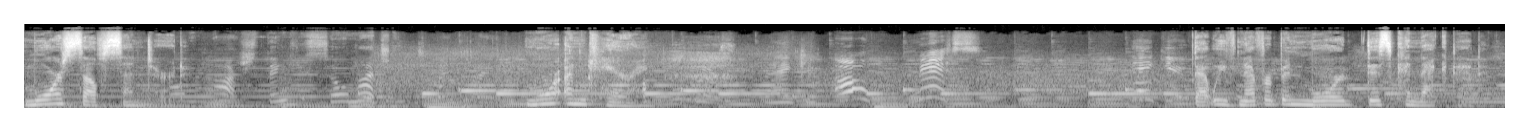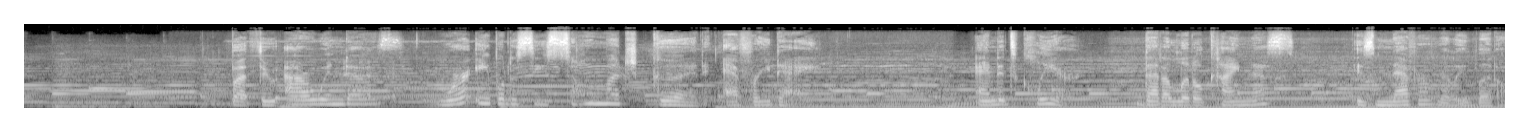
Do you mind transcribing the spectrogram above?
more self centered. So. More uncaring. That we've never been more disconnected. But through our windows, we're able to see so much good every day. And it's clear that a little kindness is never really little.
